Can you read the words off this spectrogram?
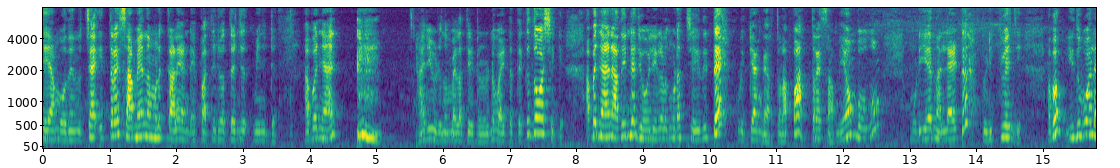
ചെയ്യാൻ പോകുന്നതെന്ന് വെച്ചാൽ ഇത്രയും സമയം നമ്മൾ കളയണ്ടേ? പത്ത് ഇരുപത്തഞ്ച് മിനിറ്റ്. അപ്പം ഞാൻ അരി ഇടുന്നു വെള്ളത്തിയിട്ടുണ്ട് വൈകിട്ടത്തേക്ക് ദോശയ്ക്ക്. അപ്പം ഞാൻ അതിന്റെ ജോലികളും കൂടെ ചെയ്തിട്ടേ കുളിക്കാൻ കയറത്തുള്ളൂ. അപ്പം അത്രയും സമയവും പോകും. മുടിയെ നല്ലതായിട്ട് പിടിക്കുകയും ചെയ്യും. അപ്പം ഇതുപോലെ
